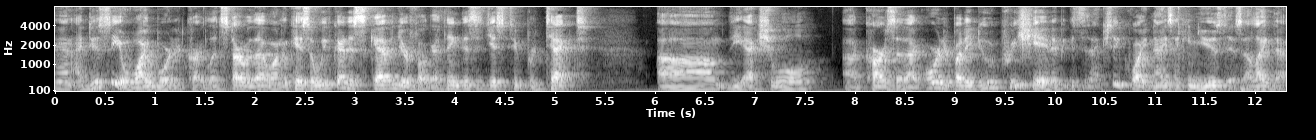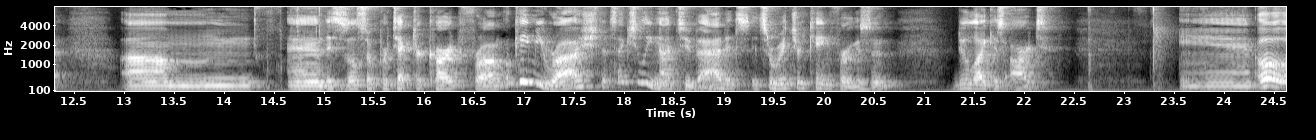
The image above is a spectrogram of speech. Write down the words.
And I do see a whiteboarded card. Let's start with that one. Okay, so we've got a scavenger folk. I think this is just to protect um, the actual uh, cards that I ordered, but I do appreciate it because it's actually quite nice. I can use this. I like that. Um, and this is also protector card from Okay Mirage. That's actually not too bad. It's it's a Richard Kane Ferguson. I do like his art. And oh,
